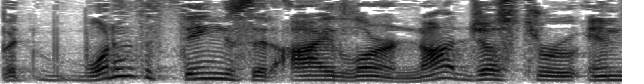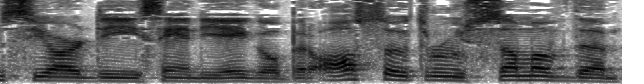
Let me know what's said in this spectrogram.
But one of the things that I learned, not just through MCRD San Diego, but also through some of the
